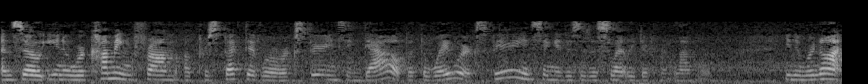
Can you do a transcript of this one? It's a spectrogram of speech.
And so, you know, we're coming from a perspective where we're experiencing doubt, but the way we're experiencing it is at a slightly different level. You know, we're not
